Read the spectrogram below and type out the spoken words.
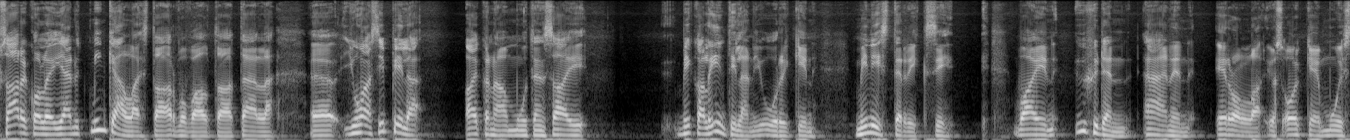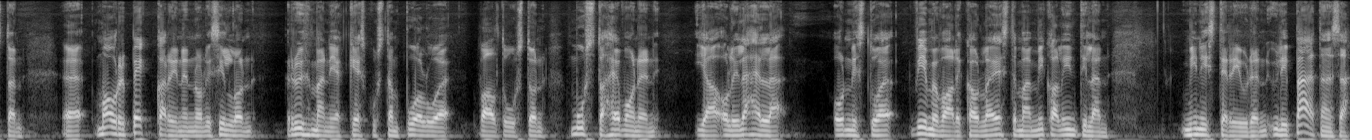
Saarikolle ei jäänyt minkäänlaista arvovaltaa täällä. Juha Sipilä aikanaan muuten sai Mika Lintilän juurikin ministeriksi vain yhden äänen erolla, jos oikein muistan. Mauri Pekkarinen oli silloin ryhmän ja keskustan puoluevaltuuston musta hevonen ja oli lähellä onnistua viime vaalikaudella estämään Mika Lintilän ministeriyden ylipäätänsä.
